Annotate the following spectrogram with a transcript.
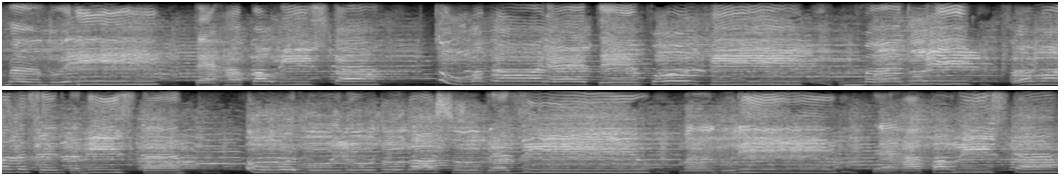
Manduri, terra paulista, tua glória é teu porvir. Manduri, famosa sertanista, o orgulho do nosso Brasil. Manduri, terra paulista,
